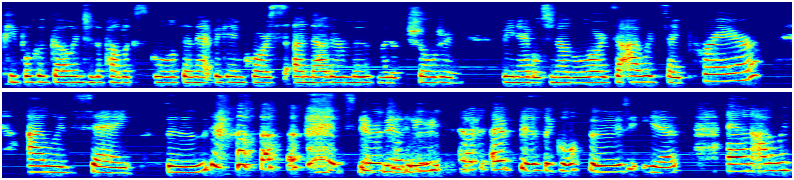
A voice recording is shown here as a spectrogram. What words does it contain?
people could go into the public schools and that began, of course, another movement of children being able to know the Lord. So I would say prayer. I would say food, spiritual food, and physical food, yes. And I would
